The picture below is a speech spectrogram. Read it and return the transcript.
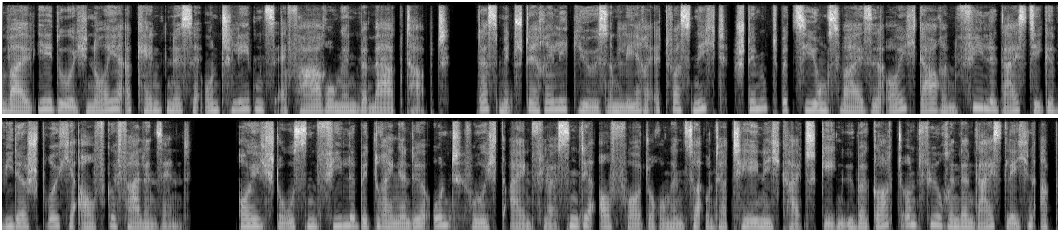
weil ihr durch neue Erkenntnisse und Lebenserfahrungen bemerkt habt dass mit der religiösen Lehre etwas nicht stimmt bzw. euch darin viele geistige Widersprüche aufgefallen sind. Euch stoßen viele bedrängende und furchteinflößende Aufforderungen zur Untertänigkeit gegenüber Gott und führenden Geistlichen ab,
